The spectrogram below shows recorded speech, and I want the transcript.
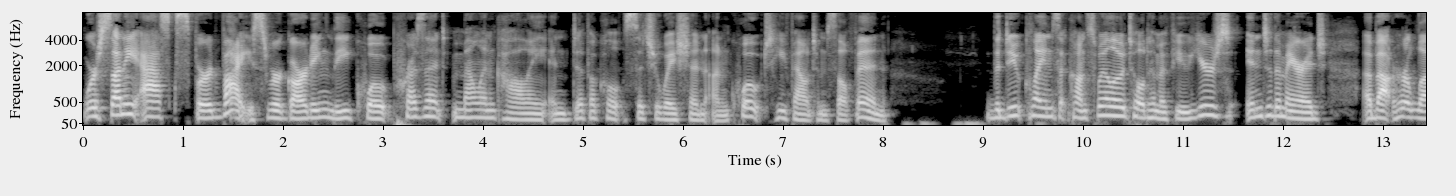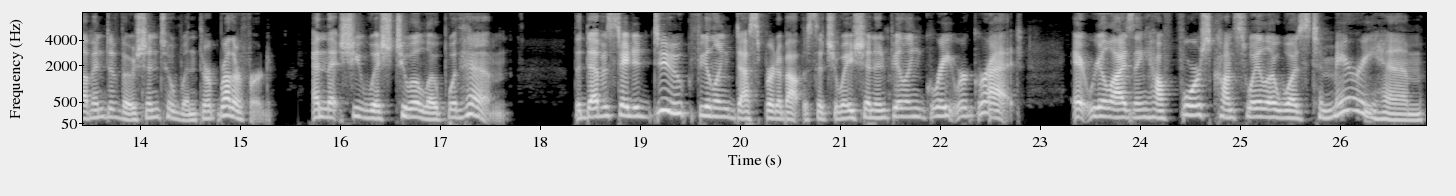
where Sonny asks for advice regarding the quote present melancholy and difficult situation unquote he found himself in. The Duke claims that Consuelo told him a few years into the marriage about her love and devotion to Winthrop Rutherfurd, and that she wished to elope with him. The devastated Duke, feeling desperate about the situation and feeling great regret at realizing how forced Consuelo was to marry him,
